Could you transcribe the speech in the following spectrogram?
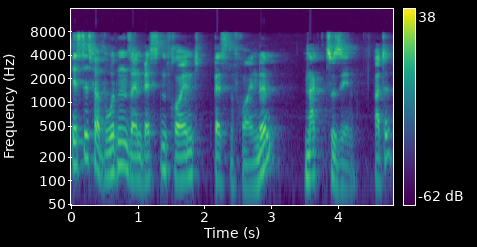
Ist es verboten, seinen besten Freund, beste Freundin nackt zu sehen? Warte,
